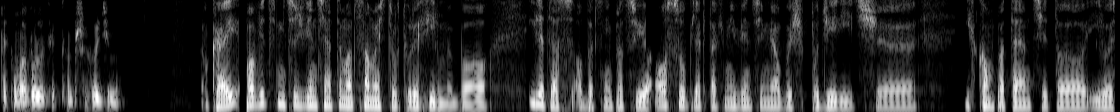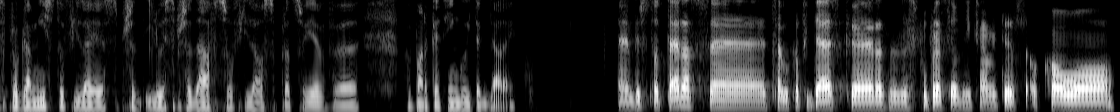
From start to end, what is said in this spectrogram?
taką ewolucję, którą przechodzimy. Okej, okay. powiedz mi coś więcej na temat samej struktury firmy, bo ile teraz obecnie pracuje osób, jak tak mniej więcej miałbyś podzielić ich kompetencje, to ilu jest programistów, ile jest, ilu jest sprzedawców, ile osób pracuje w, w marketingu i tak dalej. E, wiesz co, teraz e, cały Coffee Desk e, razem ze współpracownikami to jest około,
